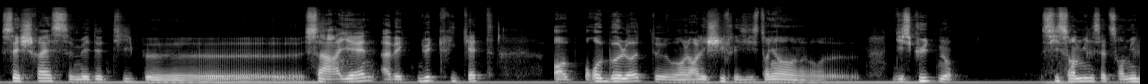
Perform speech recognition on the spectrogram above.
sécheresse, mais de type euh, saharienne, avec nuée de cricket, rebelote. euh, Alors les chiffres, les historiens euh, discutent, mais 600 000, 700 000,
